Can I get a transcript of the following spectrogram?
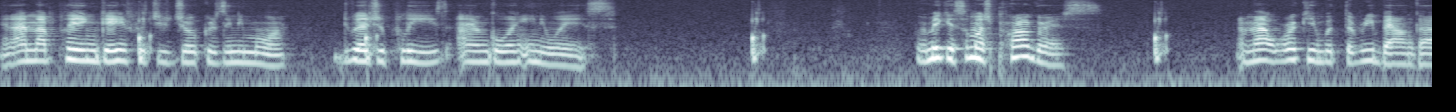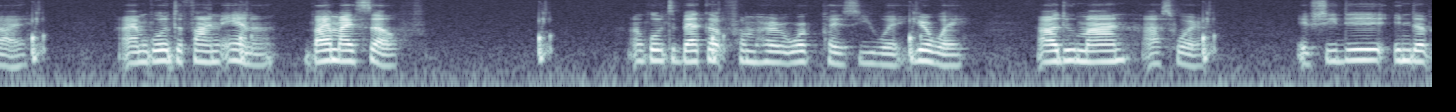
And I'm not playing games with you jokers anymore. Do as you please. I am going anyways. We're making so much progress. I'm not working with the rebound guy. I am going to find Anna by myself. I'm going to back up from her workplace you way, your way. I'll do mine, I swear. If she did end up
